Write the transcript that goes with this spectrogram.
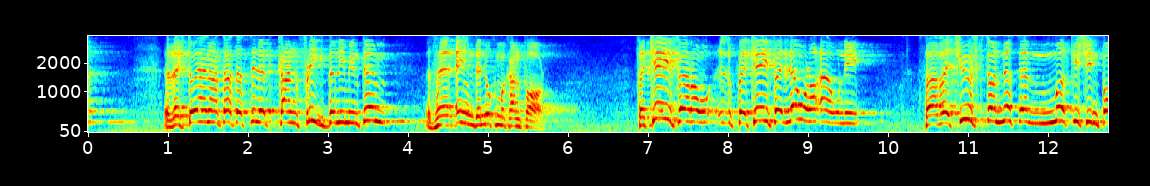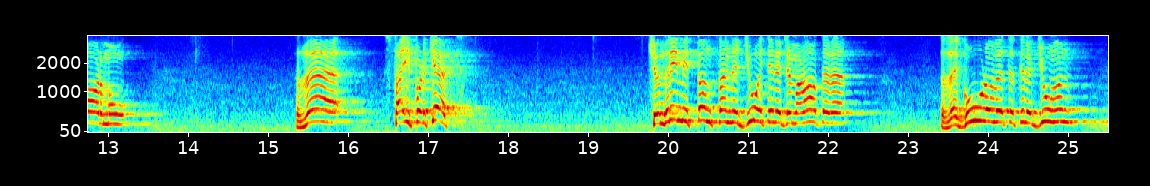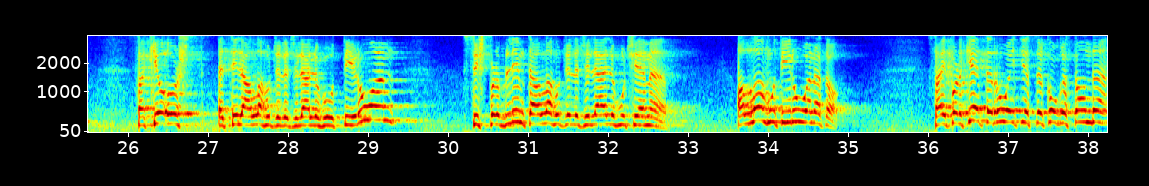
dhe këto janë ata të cilët kanë frikë dënimin tim dhe ende nuk më kanë parë fe kejfe lau rauni Tha dhe qysh këto nëse më kishin parë mu dhe sa i përket qëndrimit tënd tha në gjuajtjen e xhemerateve dhe gurëve të cilët gjuhen tha kjo është e cila Allahu xhelle xhelaluhu t'i ruan si shpërblim te Allahu xhelle xhelaluhu që e merr Allahu t'i ruan ato Sa i përket rruajtjes së kokës tonde,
